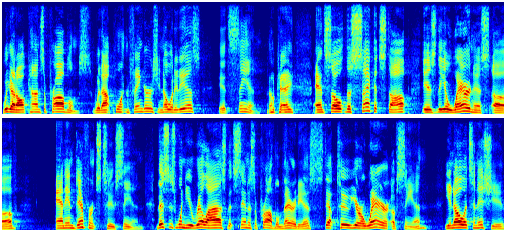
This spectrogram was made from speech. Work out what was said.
We got all kinds of problems. Without pointing fingers, you know what it is? It's sin, okay? And so the second stop is the awareness of and indifference to sin. This is when you realize that sin is a problem. There it is. Step two, you're aware of sin. You know it's an issue,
